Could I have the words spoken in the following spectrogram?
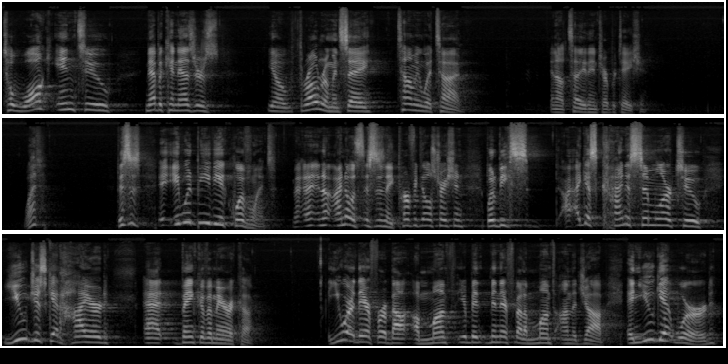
to walk into Nebuchadnezzar's you know, throne room and say, Tell me what time, and I'll tell you the interpretation. What? This is, it would be the equivalent. And I know this isn't a perfect illustration, but it'd be, I guess, kind of similar to you just get hired at Bank of America. You are there for about a month, you've been, been there for about a month on the job, and you get word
